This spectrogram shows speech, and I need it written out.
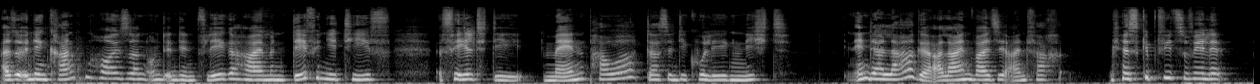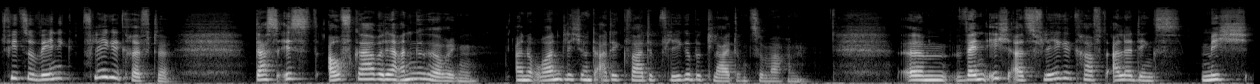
Also in den Krankenhäusern und in den Pflegeheimen definitiv fehlt die Manpower. Da sind die Kollegen nicht in der Lage, allein weil sie einfach, es gibt viel zu viele, viel zu wenig Pflegekräfte. das ist Aufgabe der Angehörigen, eine ordentliche und adäquate Pflegebegleitung zu machen. Ähm, wenn ich als Pflegekraft allerdings mich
